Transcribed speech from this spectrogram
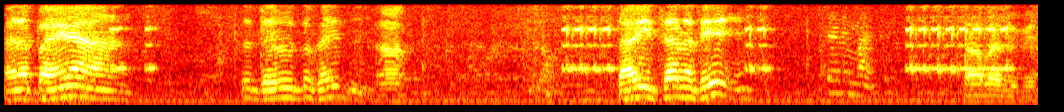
અને પહેણ્યા તો જરૂર તો ખરી જ ને. તારી ઈચ્છા નથી? બાબા બેબી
